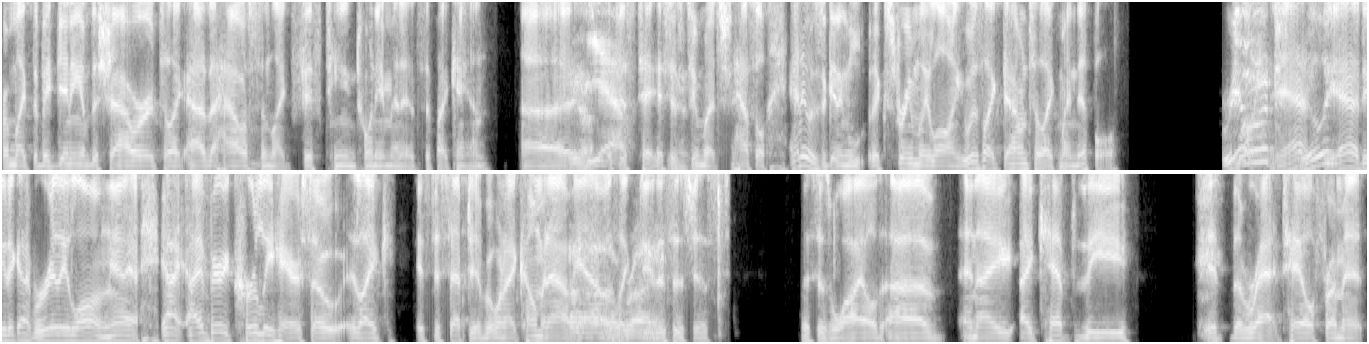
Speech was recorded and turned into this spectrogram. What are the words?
from like the beginning of the shower to like out of the house in like 15 20 minutes if i can uh Yeah. Yeah. it just ta- it's just Yeah. too much hassle and it was getting extremely long it was like down to like my nipple really? What? Yes, Really? yeah, dude, it got really long. Yeah, yeah. yeah I, I have very curly hair, so like it's deceptive. But when I comb it out, yeah, I was Oh, like, right. dude, this is just this is wild. Uh, and I I kept the it the rat tail from it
